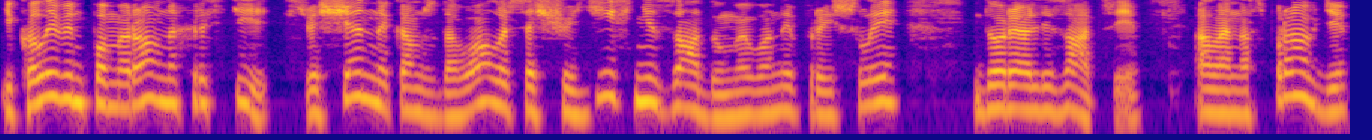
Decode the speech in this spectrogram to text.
І коли Він помирав на Христі, священникам здавалося, що їхні задуми вони прийшли до реалізації. Але насправді,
